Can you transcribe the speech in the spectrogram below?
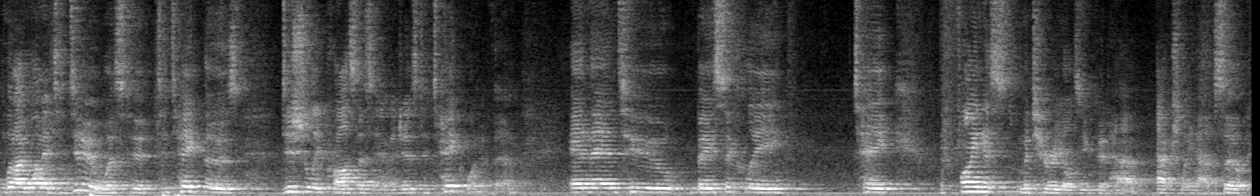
what I wanted to do was to, to take those digitally process images, to take one of them, and then to basically take the finest materials you could have actually have. So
